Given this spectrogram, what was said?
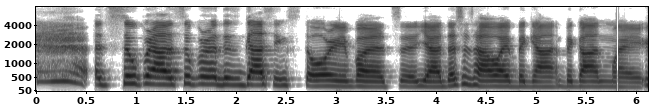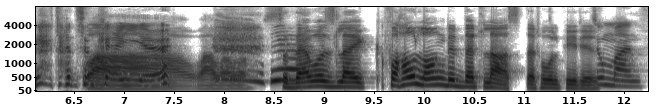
it's super uh, super disgusting story but uh, yeah this is how i began began my tattoo career wow, wow, wow, wow. So that was like, for how long did that last? That whole period? two months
